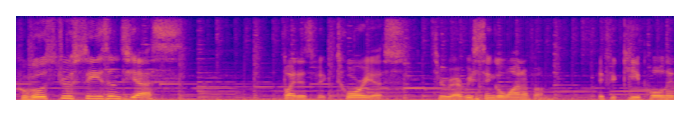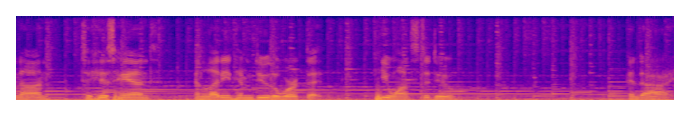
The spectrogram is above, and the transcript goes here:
who goes through seasons, yes, but is victorious through every single one of them. If you keep holding on to His hand and letting Him do the work that He wants to do. And I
